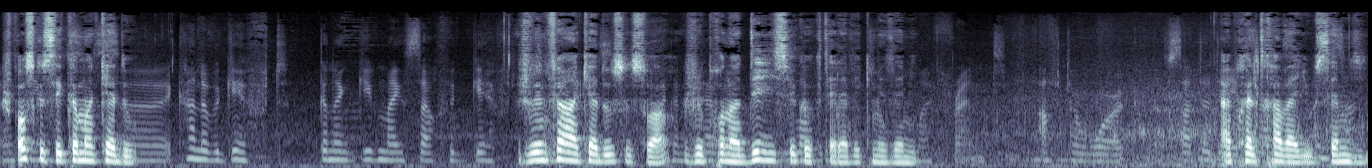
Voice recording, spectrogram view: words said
Je pense que c'est comme un cadeau. Je vais me faire un cadeau ce soir. Je vais prendre un délicieux cocktail avec mes amis. Après le travail ou samedi.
